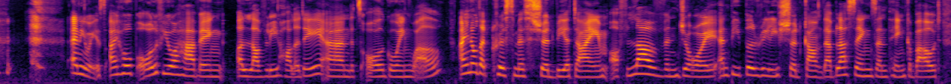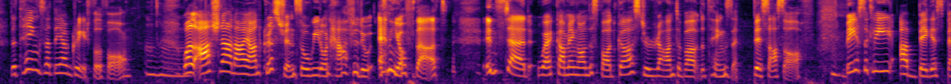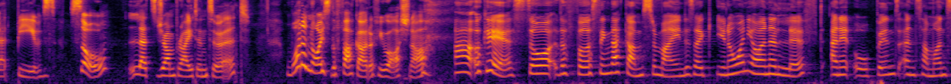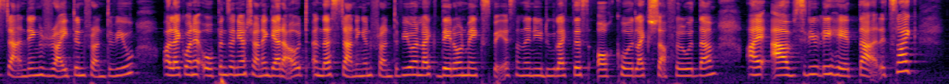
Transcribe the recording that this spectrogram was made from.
Anyways, I hope all of you are having a lovely holiday and it's all going well. I know that Christmas should be a time of love and joy, and people really should count their blessings and think about the things that they are grateful for. Mm-hmm. Well, Ashna and I aren't Christians, so we don't have to do any of that. Instead, we're coming on this podcast to rant about the things that piss us off. Basically, our biggest pet peeves. So, let's jump right into it. What annoys the fuck out of you, Ashna? Ah, okay. So the first thing that comes to mind is like, you know, when you're in a lift and it opens and someone's standing right in front of you, or like when it opens and you're trying to get out and they're standing in front of you and like they don't make space and then you do like this awkward like shuffle with them. I absolutely hate that. It's like,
